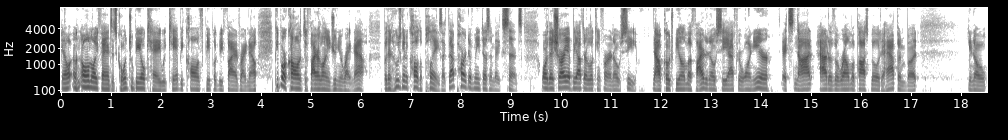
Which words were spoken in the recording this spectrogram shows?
Illinois fans, it's going to be okay. We can't be calling for people to be fired right now. People are calling to fire Lunney Jr. right now. But then who's going to call the plays? Like that part of me doesn't make sense. Or they should already be out there looking for an OC. Now, Coach Bielema fired an OC after one year. It's not out of the realm of possibility to happen, but you know,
